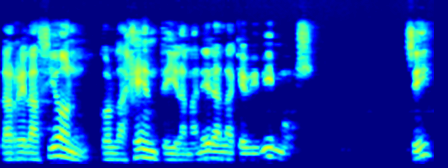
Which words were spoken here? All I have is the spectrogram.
la relación con la gente y la manera en la que vivimos. ¿Sí?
